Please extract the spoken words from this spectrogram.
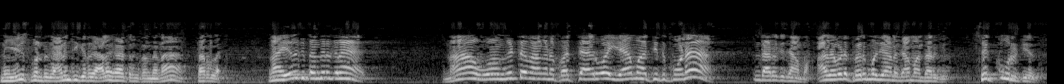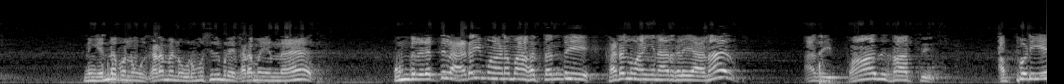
நீங்கள் யூஸ் பண்ணுறதுக்கு அணிஞ்சிக்கிறது அழகாட்டுக்கு தந்தேனா? தரல. நான் எதுக்கு தந்திருக்கிறேன்? நான் உங்ககிட்ட வாங்கின பத்தாயிரம் ரூபாய் ஏமாத்திட்டு போனா இந்த அருக்கு ஜாமான். அதை விட பெருமதியான ஜாமான் தான் இருக்கு செக்யூரிட்டி அது. நீங்க என்ன பண்ண உங்க கடமை என்ன? ஒரு முஸ்லீமுடைய கடமை என்ன? உங்களிடத்தில் அடைமானமாக தந்து கடன் வாங்கினார்களே ஆனால் அதை பாதுகாத்து அப்படியே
